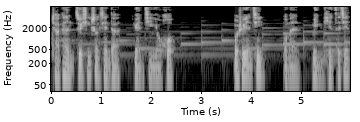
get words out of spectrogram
查看最新上线的远近有货。我是远近，我们明天再见。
